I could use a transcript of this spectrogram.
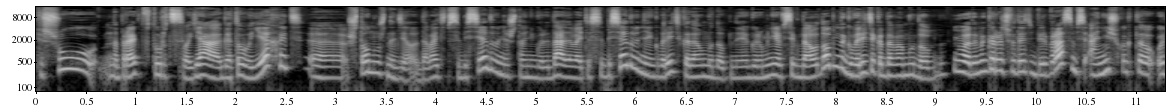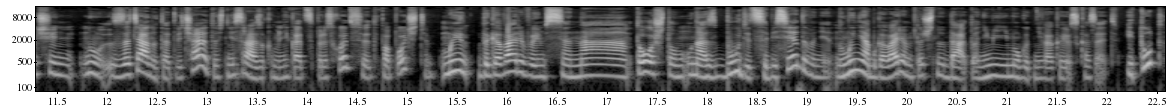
пишу на проект в Турции. Я готова ехать, э, что нужно делать? Давайте собеседование, что они говорят, да, давайте собеседование, говорите, когда вам удобно. Я говорю, мне всегда удобно, говорите, когда вам удобно. Вот, и мы, короче, вот этим перебрасываемся, они еще как-то очень, ну, затянуто отвечают, то есть не сразу коммуникация происходит, все это по почте. Мы договариваемся на то, что у нас будет собеседование, но мы не обговариваем точную дату, они мне не могут никак ее сказать. И тут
